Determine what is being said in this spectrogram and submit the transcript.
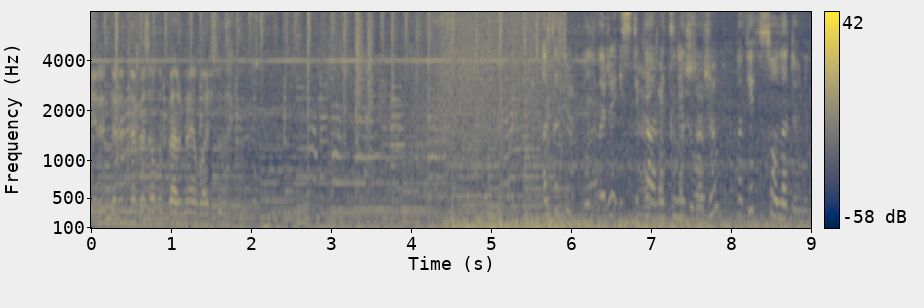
Derin derin nefes alıp vermeye başladı. Bulvarı istikametine Evet arkadaşlar. doğru hafif sola dönün.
